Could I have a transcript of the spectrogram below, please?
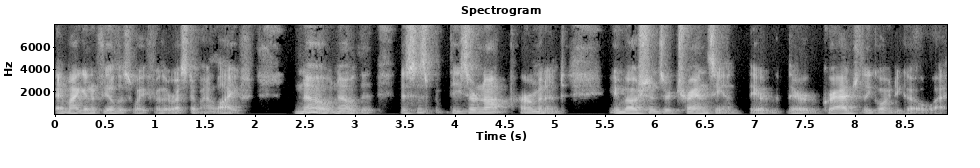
"Am I going to feel this way for the rest of my life?" No, no. This is these are not permanent. Emotions are transient. They're they're gradually going to go away.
